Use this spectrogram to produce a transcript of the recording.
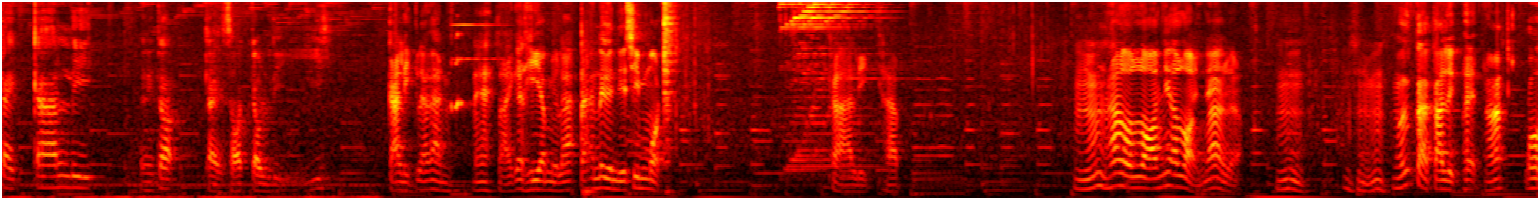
ไก่กาลิก อันนี้ก็ไก่ซอสเกาหลี กาลิกแล้วกันนะ สายกระเทียมอยู่แล้ว แต่อันอื่นเดี๋ยวชิมหมด กาลิกครับ อืมถ้าร้อนๆนี่อร่อยแน่เลยอืมอือหือมันก็กาลิกเผ็ดนะ โอ้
